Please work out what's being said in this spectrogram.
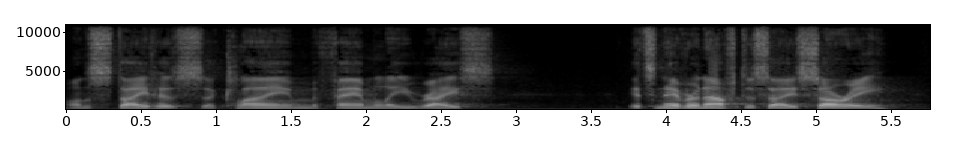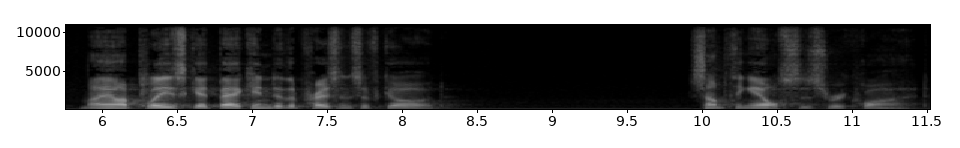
on status, acclaim, family, race, it's never enough to say, Sorry, may I please get back into the presence of God. Something else is required.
